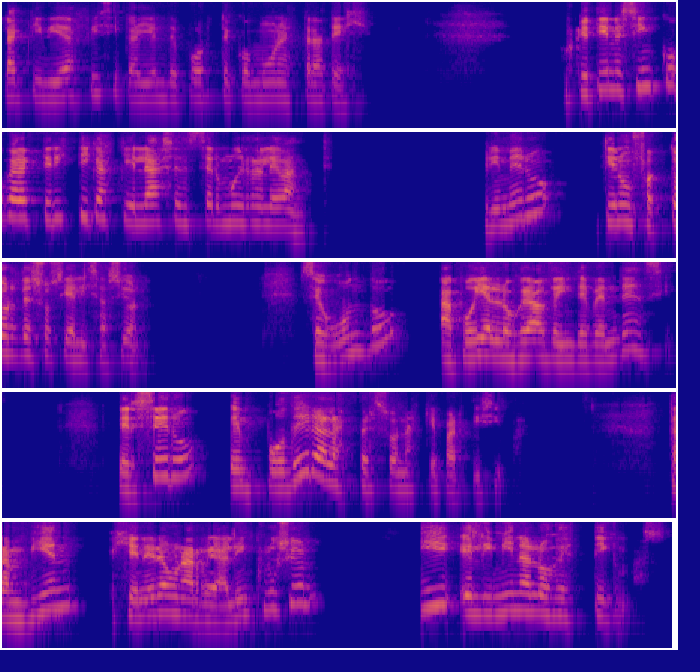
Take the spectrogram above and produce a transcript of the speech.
la actividad física y el deporte como una estrategia? Porque tiene cinco características que la hacen ser muy relevante. Primero, tiene un factor de socialización. Segundo, apoyan los grados de independencia. Tercero, empodera a las personas que participan. También genera una real inclusión y elimina los estigmas.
